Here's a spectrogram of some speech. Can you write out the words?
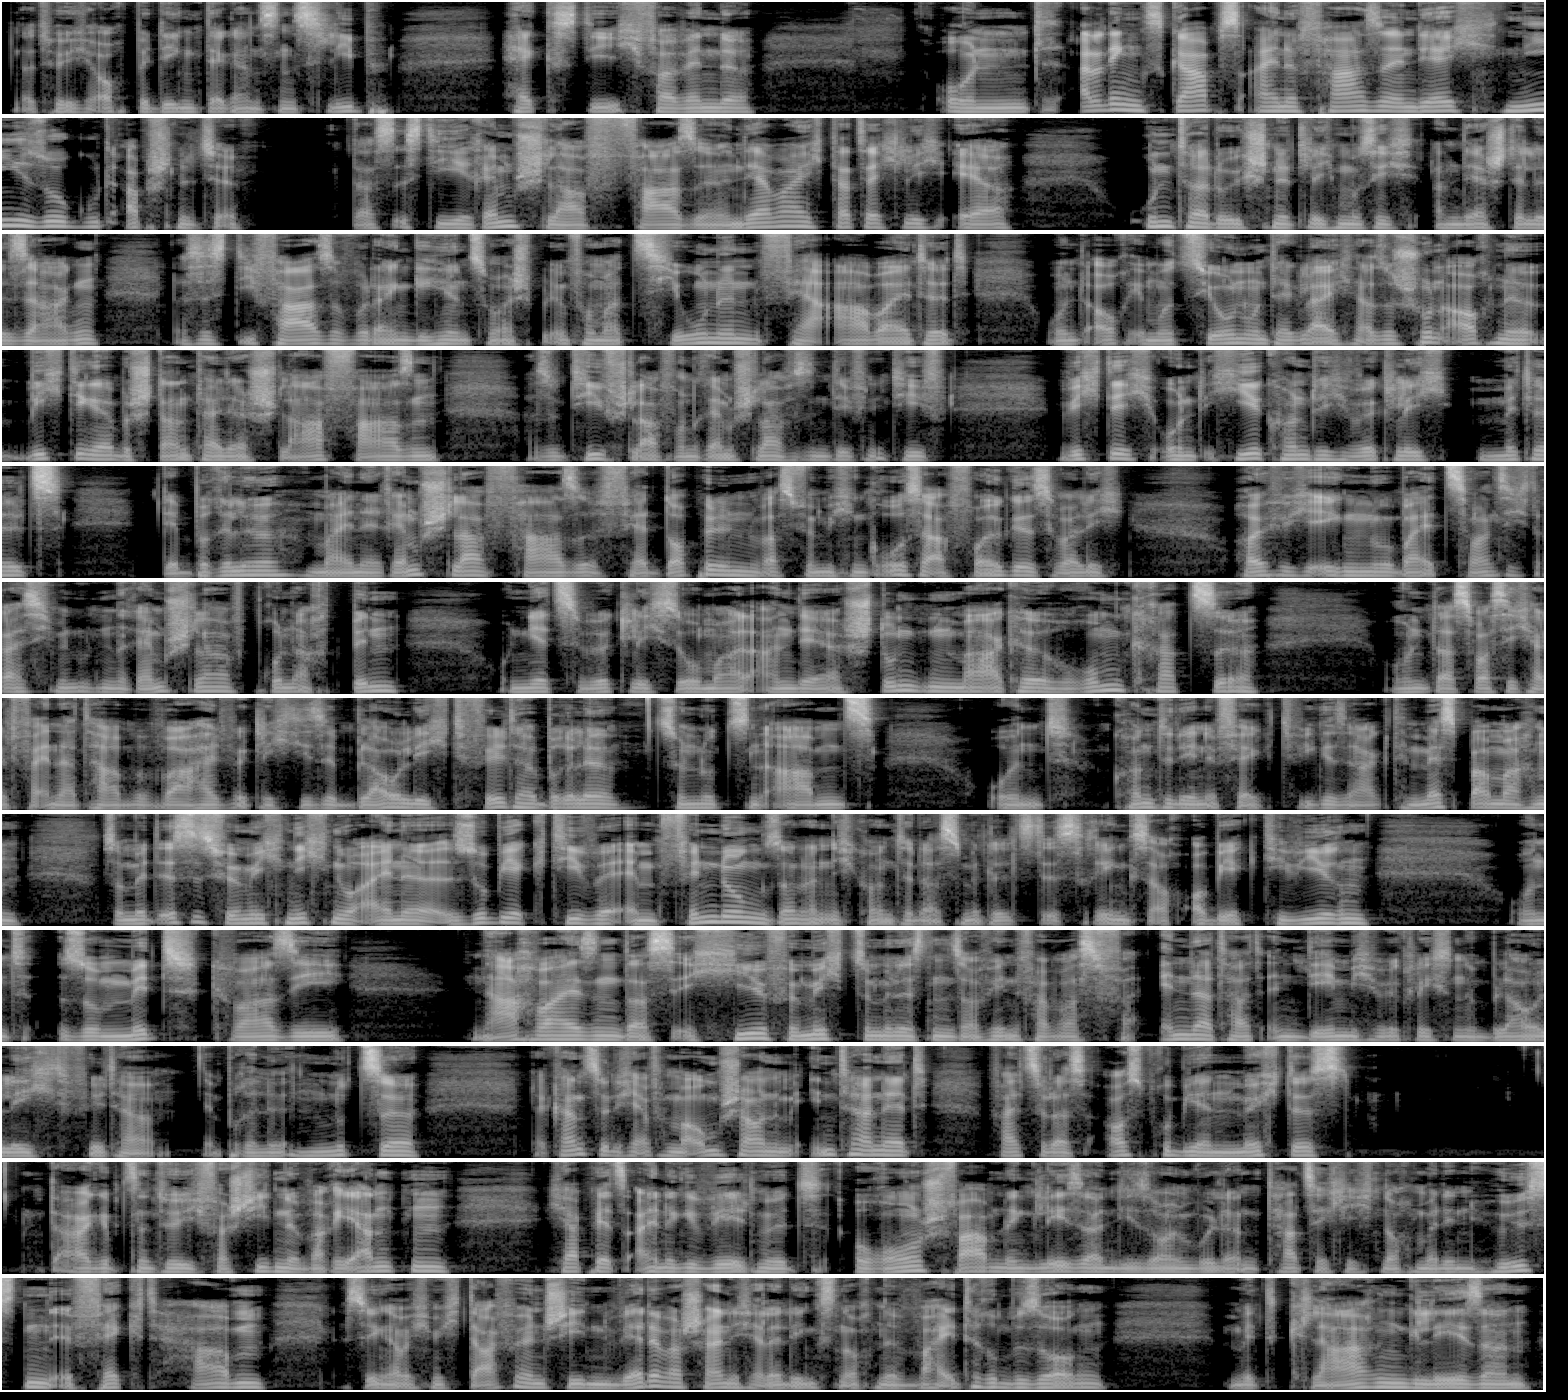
Natürlich auch bedingt der ganzen Sleep-Hacks, die ich verwende. Und allerdings gab es eine Phase, in der ich nie so gut abschnitte. Das ist die REM-Schlafphase. In der war ich tatsächlich eher unterdurchschnittlich, muss ich an der Stelle sagen. Das ist die Phase, wo dein Gehirn zum Beispiel Informationen verarbeitet und auch Emotionen und dergleichen. Also schon auch ein wichtiger Bestandteil der Schlafphasen. Also Tiefschlaf und REM-Schlaf sind definitiv wichtig und hier konnte ich wirklich mittels der Brille meine REM-Schlafphase verdoppeln, was für mich ein großer Erfolg ist, weil ich häufig eben nur bei 20, 30 Minuten REM-Schlaf pro Nacht bin und jetzt wirklich so mal an der Stundenmarke rumkratze. Und das, was ich halt verändert habe, war halt wirklich diese Blaulicht-Filterbrille zu nutzen abends und konnte den Effekt, wie gesagt, messbar machen. Somit ist es für mich nicht nur eine subjektive Empfindung, sondern ich konnte das mittels des Rings auch objektivieren und somit quasi nachweisen, dass ich hier für mich zumindest auf jeden Fall was verändert hat, indem ich wirklich so eine Blaulichtfilterbrille nutze. Da kannst du dich einfach mal umschauen im Internet, falls du das ausprobieren möchtest. Da gibt es natürlich verschiedene Varianten. Ich habe jetzt eine gewählt mit orangefarbenen Gläsern, die sollen wohl dann tatsächlich nochmal den höchsten Effekt haben. Deswegen habe ich mich dafür entschieden, werde wahrscheinlich allerdings noch eine weitere besorgen mit klaren Gläsern,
